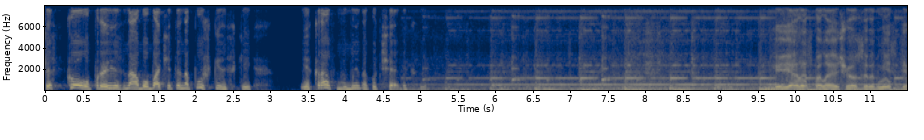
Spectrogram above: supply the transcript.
частково прорізна, бо бачите на Пушкінській, якраз будинок учебників. Кияни з палаючого середмістя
